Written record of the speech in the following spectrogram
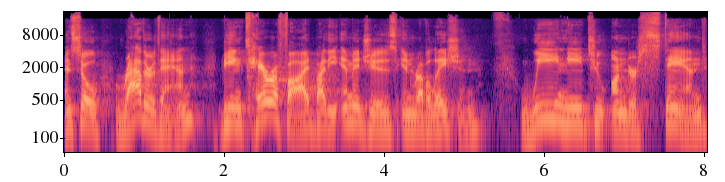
And so rather than being terrified by the images in Revelation, we need to understand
